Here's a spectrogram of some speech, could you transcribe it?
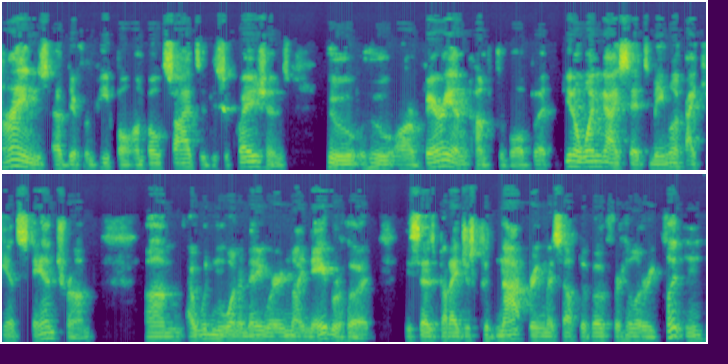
kinds of different people on both sides of these equations who who are very uncomfortable. But you know, one guy said to me, "Look, I can't stand Trump." Um, I wouldn't want him anywhere in my neighborhood. He says, but I just could not bring myself to vote for Hillary Clinton.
